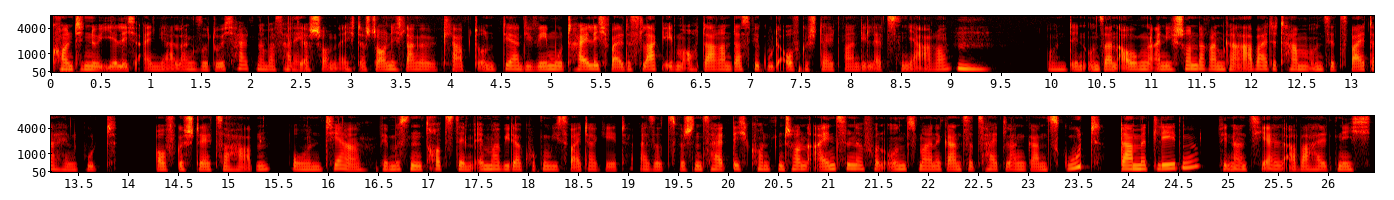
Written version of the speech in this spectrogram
kontinuierlich ein Jahr lang so durchhalten, aber es hat nee. ja schon echt erstaunlich lange geklappt und ja, die Wehmut teile ich, weil das lag eben auch daran, dass wir gut aufgestellt waren die letzten Jahre. Hm und in unseren Augen eigentlich schon daran gearbeitet haben, uns jetzt weiterhin gut aufgestellt zu haben. Und ja, wir müssen trotzdem immer wieder gucken, wie es weitergeht. Also zwischenzeitlich konnten schon Einzelne von uns mal eine ganze Zeit lang ganz gut damit leben, finanziell, aber halt nicht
